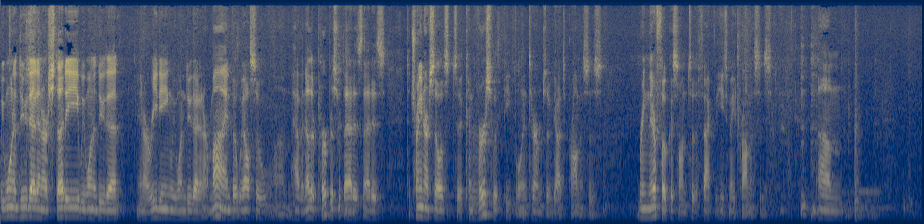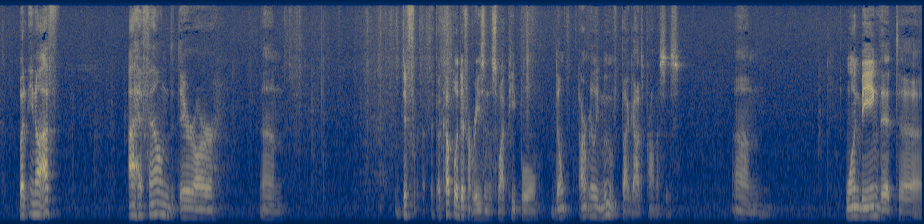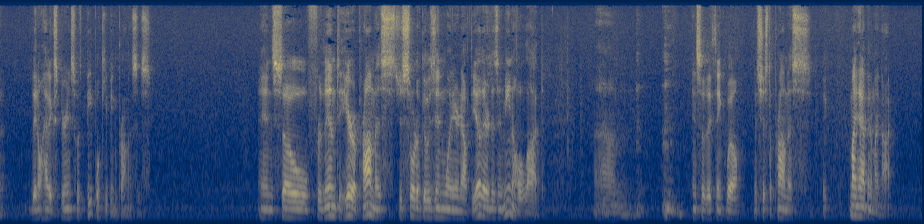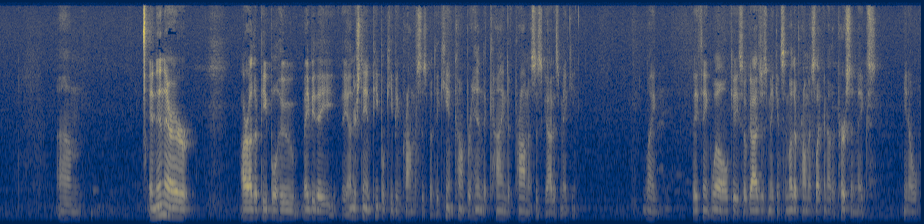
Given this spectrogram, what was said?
we want to do that in our study, we want to do that in our reading, we want to do that in our mind, but we also um, have another purpose with that is that is to train ourselves to converse with people in terms of God's promises, bring their focus onto the fact that He's made promises. Um, but you know, I've I have found that there are um, a couple of different reasons why people don't aren't really moved by God's promises. Um, one being that uh, they don't have experience with people keeping promises. And so for them to hear a promise just sort of goes in one ear and out the other, doesn't mean a whole lot. Um, and so they think, well, it's just a promise. It might happen, it might not. Um, and then there are other people who maybe they, they understand people keeping promises, but they can't comprehend the kind of promises God is making. Like, they think, well, okay, so God's just making some other promise like another person makes. You know,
